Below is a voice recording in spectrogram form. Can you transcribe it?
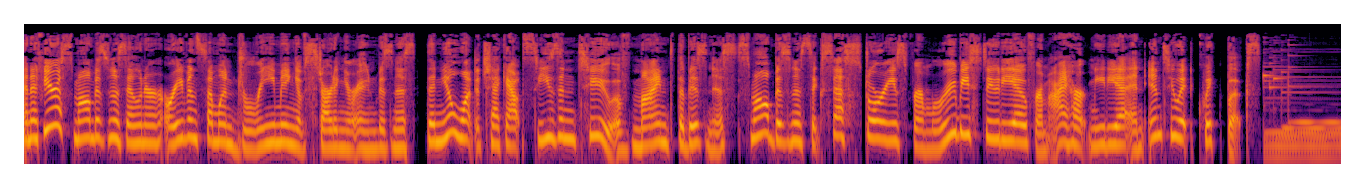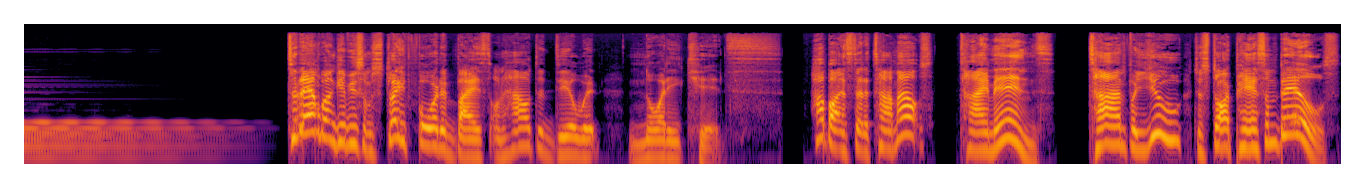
And if you're a small business owner or even someone dreaming of starting your own business, then you'll want to check out season two of Mind the Business Small Business Success Stories from Ruby Studio, from iHeartMedia, and Intuit QuickBooks. Today, I'm going to give you some straightforward advice on how to deal with naughty kids. How about instead of timeouts, time ins? Time for you to start paying some bills.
